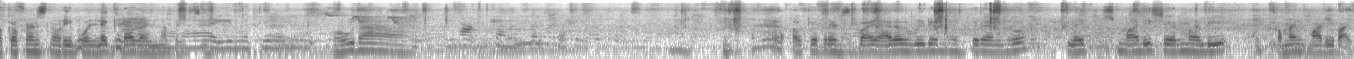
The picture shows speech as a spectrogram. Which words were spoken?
ಓಕೆ ಫ್ರೆಂಡ್ಸ್ ನೋಡಿ ಇಲ್ಲಿ ಒಳ್ಳೆ ಗಿಡಗಳನ್ನ ಬೆಳೆಸಿ. ಹೌದಾ? ಓಕೆ ಫ್ರೆಂಡ್ಸ್ ಬಾಯ್ ಯಾರ್ಯಾರು ವೀಡಿಯೋ ನೋಡ್ತೀರಾ ಎಲ್ಲರೂ ಲೈಕ್ ಮಾಡಿ ಶೇರ್ ಮಾಡಿ ಕಮೆಂಟ್ ಮಾಡಿ ಬಾಯ್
